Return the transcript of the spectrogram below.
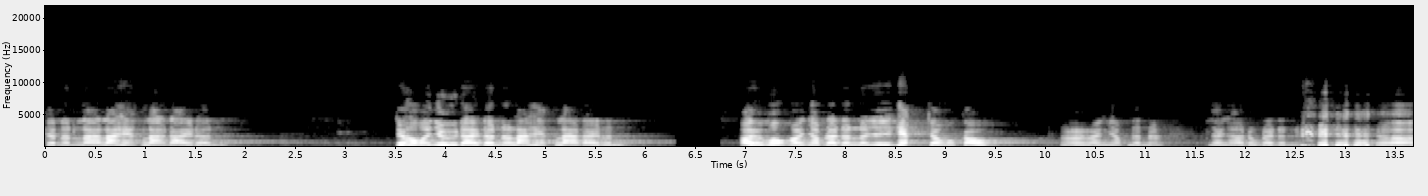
cho nên là la hét là đại định. Chứ không có như đại định nó la hét là đại định hỏi 11 hỏi nhập đại định là gì? Hét cho một câu. Đó là đang nhập định đó đang ở trong đại định.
